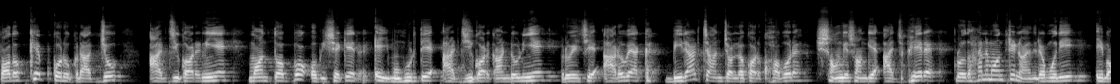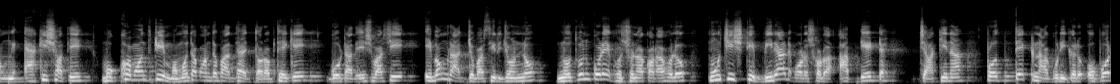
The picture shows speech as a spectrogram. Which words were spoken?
পদক্ষেপ করুক রাজ্য আরজিকর নিয়ে, মন্তব্য অভিষেকের। এই মুহূর্তে আরজিকর কাণ্ড নিয়ে রয়েছে আরও এক বিরাট চাঞ্চল্যকর খবর। সঙ্গে সঙ্গে আজ ফের প্রধানমন্ত্রী নরেন্দ্র মোদী এবং একই সাথে মুখ্যমন্ত্রী মমতা বন্দ্যোপাধ্যায়ের তরফ থেকে গোটা দেশবাসী এবং রাজ্যবাসীর জন্য নতুন করে ঘোষণা করা হলো পঁচিশটি বিরাট বড়সড় আপডেট, যা কিনা প্রত্যেক নাগরিকের ওপর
